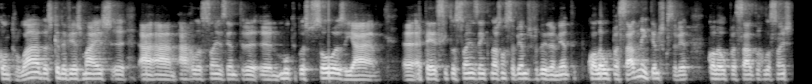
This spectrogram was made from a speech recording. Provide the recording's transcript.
controladas, cada vez mais há, há, há relações entre múltiplas pessoas e há até situações em que nós não sabemos verdadeiramente qual é o passado, nem temos que saber qual é o passado de relações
